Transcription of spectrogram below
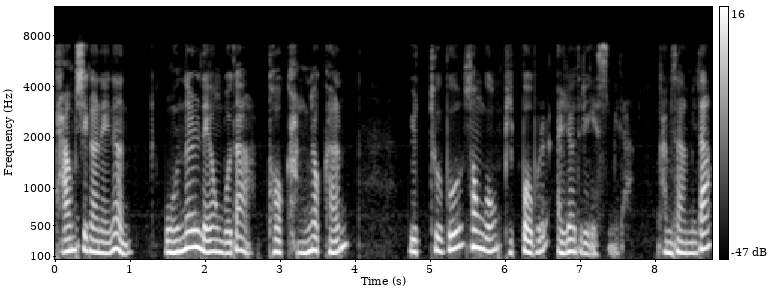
다음 시간에는 오늘 내용보다 더 강력한 유튜브 성공 비법을 알려드리겠습니다. 감사합니다.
